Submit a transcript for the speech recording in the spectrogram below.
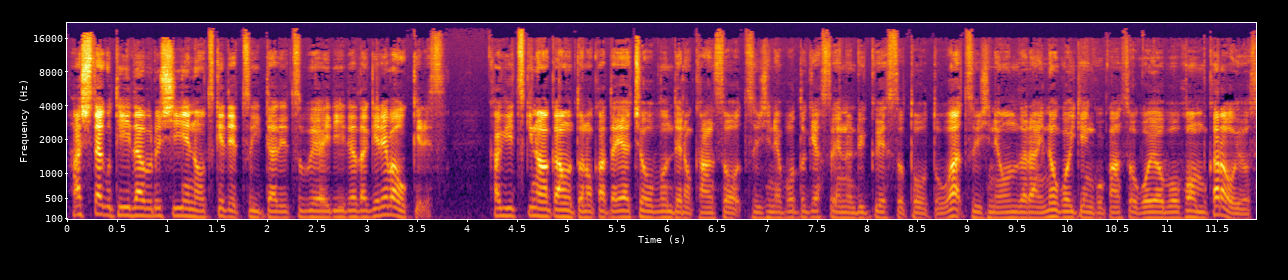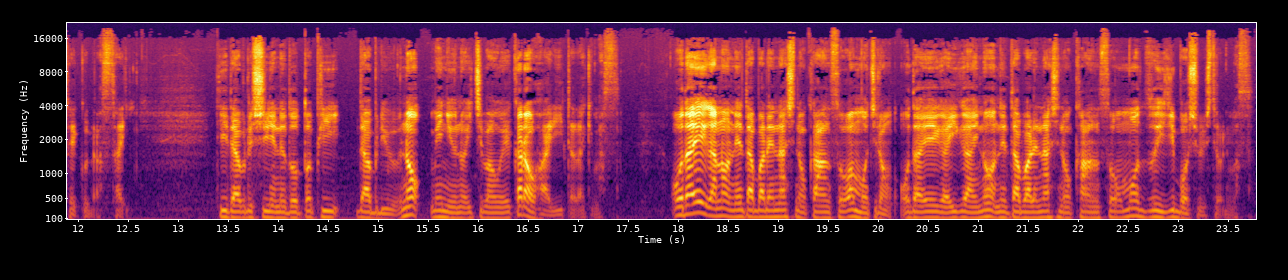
ハッシュタグ TWCN をつけてツイッターでつぶやいていただければ OK です。鍵付きのアカウントの方や長文での感想、追試ねポッドキャストへのリクエスト等々は、追試ねオンザラインのご意見ご感想ご要望フォームからお寄せください。twcn.pw のメニューの一番上からお入りいただきます。小田映画のネタバレなしの感想はもちろん、小田映画以外のネタバレなしの感想も随時募集しております。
